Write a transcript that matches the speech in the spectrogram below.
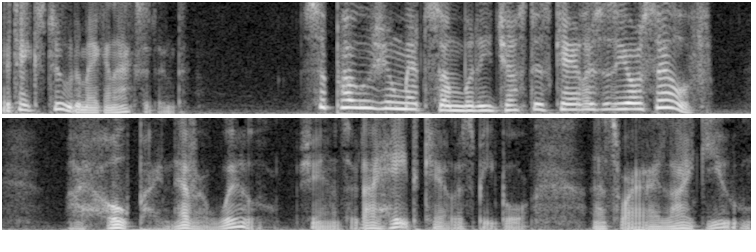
It takes two to make an accident. Suppose you met somebody just as careless as yourself. I hope I never will, she answered. I hate careless people. That's why I like you.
